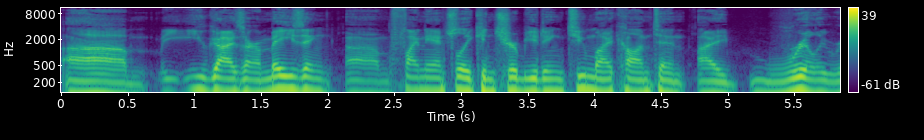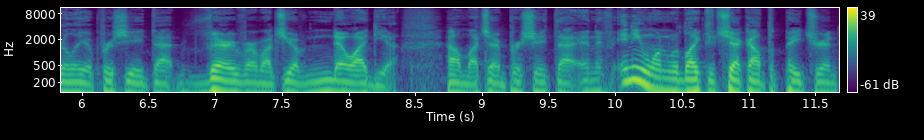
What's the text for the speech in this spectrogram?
Um, you guys are amazing, um, financially contributing to my content. I really, really appreciate that very, very much. You have no idea how much I appreciate that. And if anyone would like to check out the patron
